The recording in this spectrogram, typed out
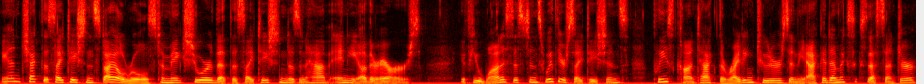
and check the citation style rules to make sure that the citation doesn't have any other errors. If you want assistance with your citations, please contact the writing tutors in the Academic Success Center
